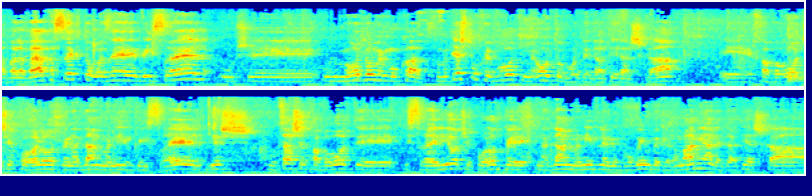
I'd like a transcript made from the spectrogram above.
אבל הבעיה בסקטור הזה בישראל הוא שהוא מאוד לא ממוקד. זאת אומרת, יש פה חברות מאוד טובות לדעתי להשקעה, חברות שפועלות בנדל"ן מניב בישראל, יש קבוצה של חברות ישראליות שפועלות בנדל"ן מניב למגורים בגרמניה, לדעתי השקעה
